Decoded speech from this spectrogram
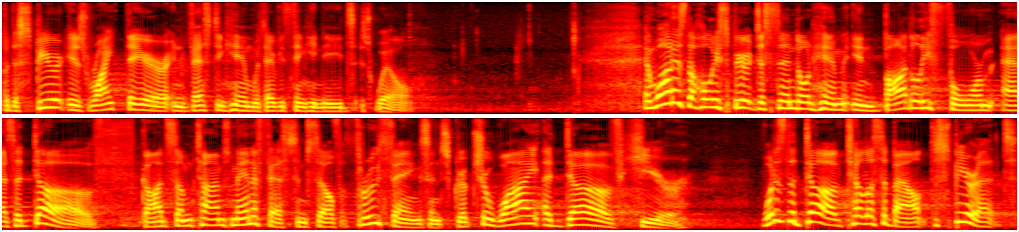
but the Spirit is right there investing him with everything he needs as well. And why does the Holy Spirit descend on him in bodily form as a dove? God sometimes manifests himself through things in Scripture. Why a dove here? What does the dove tell us about the Spirit?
